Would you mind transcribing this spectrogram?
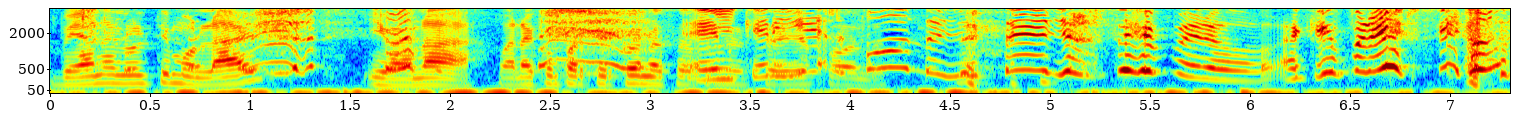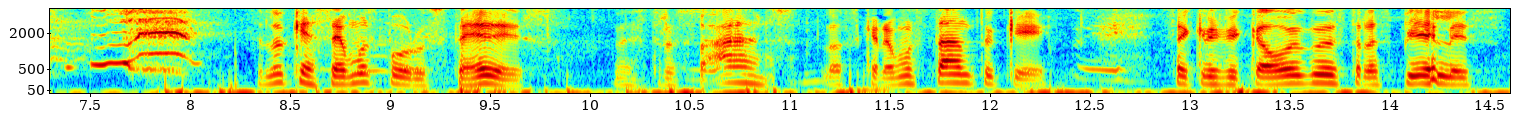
vean el último live y van a, van a compartir con nosotros. Él quería el fondo, yo sé, yo sé, pero ¿a qué precio? es lo que hacemos por ustedes, nuestros fans. Los queremos tanto que sacrificamos nuestras pieles.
